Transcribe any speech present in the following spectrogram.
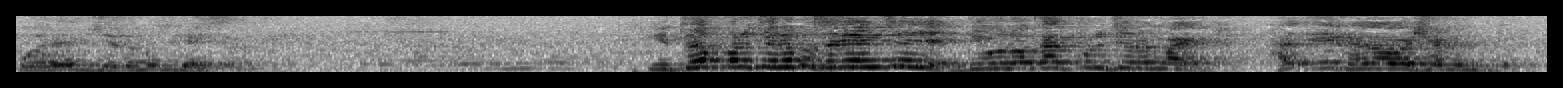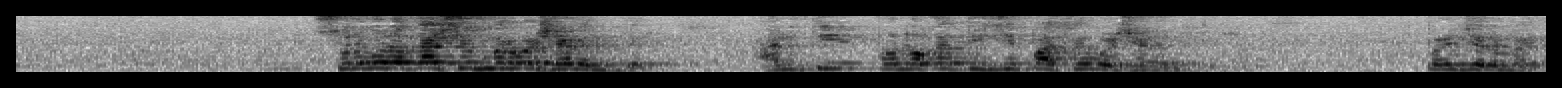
परत जन्मच घ्यायचा नाही. इथं परजन्म सगळ्यांचे आहे. देवलोकात परजन्म आहे. हा एक हजार वर्षानंतर. स्वर्गलोकात शंभर वर्षानंतर. आणि ती परलोकात तीनशे पाचशे वर्षानंतर. परजन्म आहेत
